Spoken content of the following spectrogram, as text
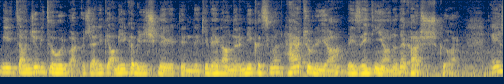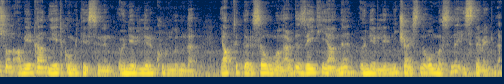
militanca bir tavır var. Özellikle Amerika Birleşik Devletleri'ndeki veganların bir kısmı her türlü yağ ve zeytinyağına da karşı çıkıyorlar. En son Amerikan Diyet Komitesi'nin önerileri kurulunda yaptıkları savunmalarda zeytinyağını önerilerin içerisinde olmasını istemediler.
